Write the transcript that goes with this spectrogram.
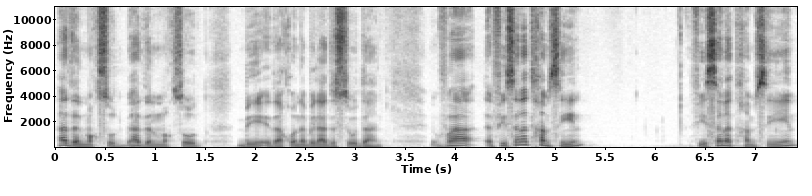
هذا المقصود هذا المقصود إذا قلنا بلاد السودان. ففي سنة خمسين في سنة خمسين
